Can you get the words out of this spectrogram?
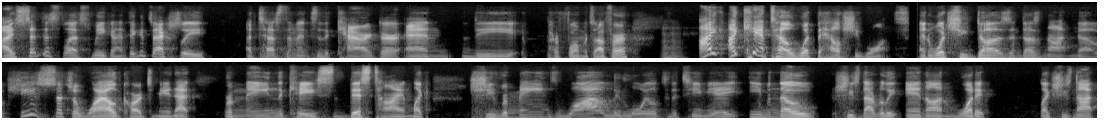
I said this last week, and I think it's actually a testament to the character and the performance of her. Mhm. I, I can't tell what the hell she wants and what she does and does not know. She is such a wild card to me, and that remained the case this time. Like she remains wildly loyal to the TVA, even though she's not really in on what it like she's not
